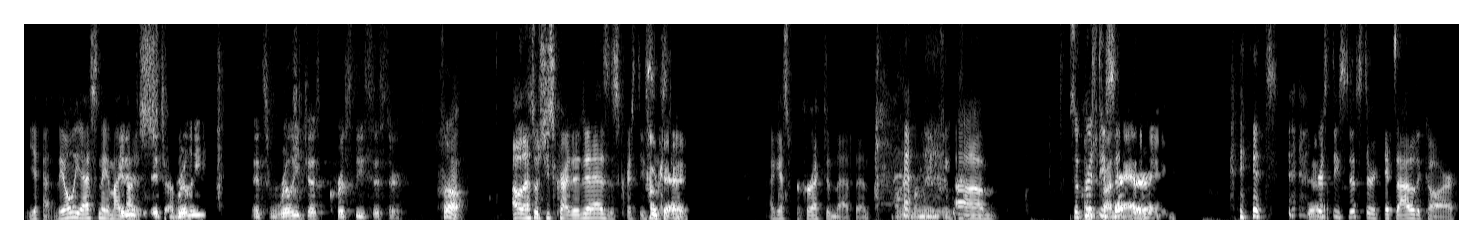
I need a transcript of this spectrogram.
Yeah, the only S name I It got is, is it's Stubby. really it's really just Christy's sister. huh? Oh, that's what she's credited as is Christy's sister. Okay. I guess we're correcting that then. I mean, let me Um, so I Christy's trying to add a sister, name. it's, Christy's sister gets out of the car,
